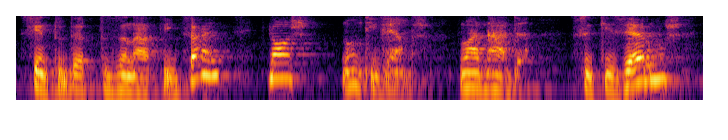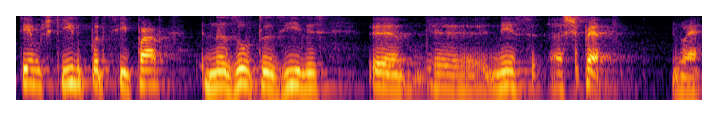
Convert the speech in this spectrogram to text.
centro de artesanato e design, nós não tivemos, não há nada. Se quisermos, temos que ir participar nas outras ilhas eh, eh, nesse aspecto, não é?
